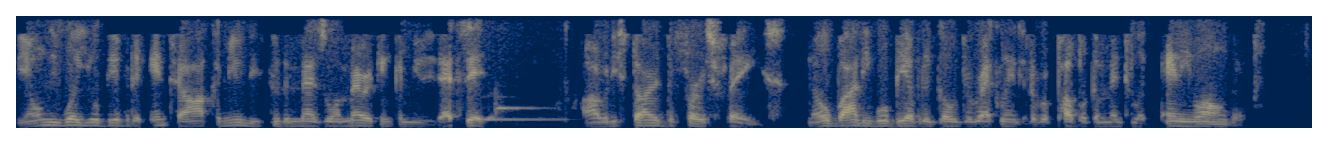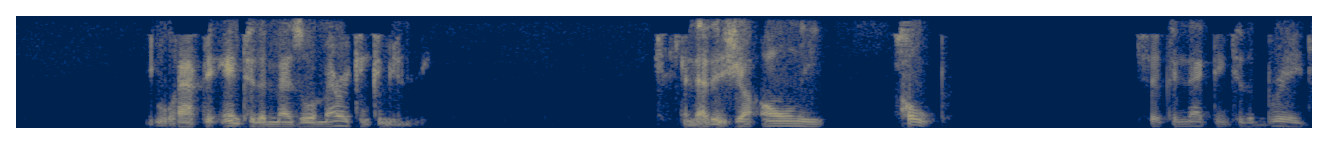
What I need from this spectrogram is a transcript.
The only way you'll be able to enter our community through the Mesoamerican community. That's it already started the first phase. Nobody will be able to go directly into the Republic of Mentellect any longer. You will have to enter the Mesoamerican community. And that is your only hope to connecting to the bridge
